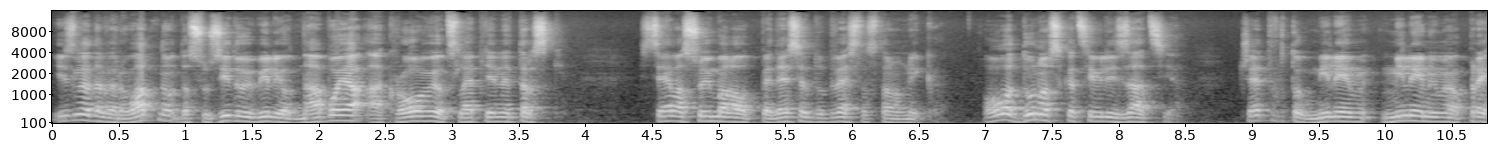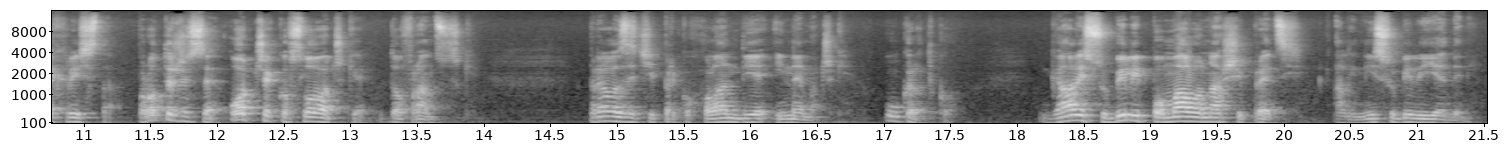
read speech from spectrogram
Izgleda verovatno da su zidovi bili od naboja, a krovovi od slepljene trske. Sela su imala od 50 do 200 stanovnika. Ova dunavska civilizacija, četvrtog milenijuma pre Hrista, proteže se od Čekoslovačke do Francuske, prelazeći preko Holandije i Nemačke. Ukratko, Gali su bili pomalo naši preci, ali nisu bili jedini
